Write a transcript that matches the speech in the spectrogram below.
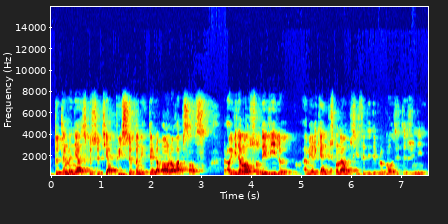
de telle manière à ce que ce tiers puisse se connecter en leur absence. Alors évidemment, sur des villes américaines, puisqu'on a aussi fait des développements aux États-Unis,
